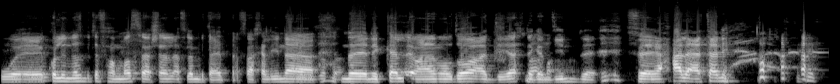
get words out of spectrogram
وكل الناس بتفهم مصر عشان الأفلام بتاعتنا فخلينا نتكلم على موضوع قد إيه إحنا جامدين في حلقة ثانية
